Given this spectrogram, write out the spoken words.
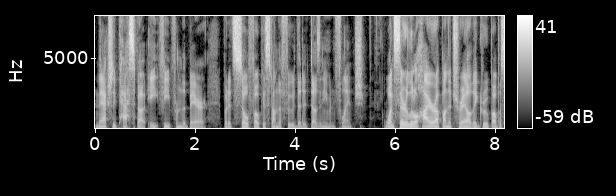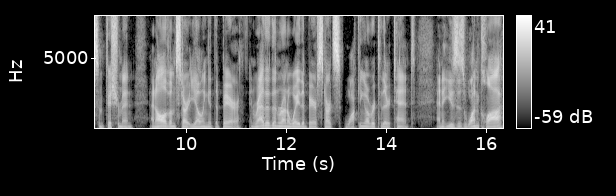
And they actually pass about eight feet from the bear, but it's so focused on the food that it doesn't even flinch. Once they're a little higher up on the trail, they group up with some fishermen, and all of them start yelling at the bear. And rather than run away, the bear starts walking over to their tent, and it uses one claw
